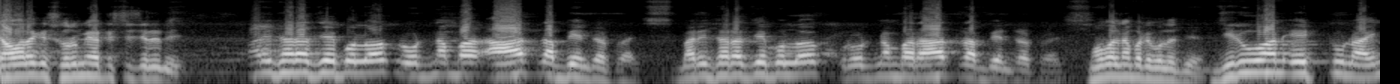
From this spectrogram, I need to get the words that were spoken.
যাওয়ার আগে শোরুমে অ্যাড্রেসটি জেনে নিই। বাড়িধারা যে ব্লক রোড নাম্বার আট রাব্বি এন্টারপ্রাইজ। বাড়িধারা যে ব্লক রোড নাম্বার আট রাব্বি এন্টারপ্রাইজ। মোবাইল নাম্বারটি বলে দিয়ে zero one eight two nine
